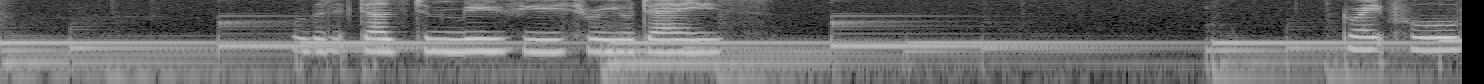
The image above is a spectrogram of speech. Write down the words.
all that it does to move you through your days. Grateful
